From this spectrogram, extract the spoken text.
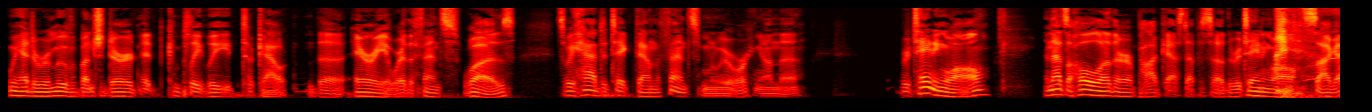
we had to remove a bunch of dirt. It completely took out the area where the fence was. So we had to take down the fence when we were working on the retaining wall. And that's a whole other podcast episode, the retaining wall saga.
